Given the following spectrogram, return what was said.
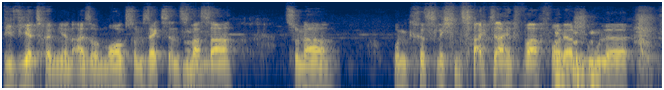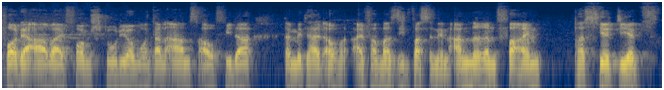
wie wir trainieren. Also morgens um sechs ins mhm. Wasser mhm. zu einer unchristlichen Zeit einfach vor der Schule, vor der Arbeit, vorm Studium und dann abends auch wieder, damit er halt auch einfach mal sieht, was in den anderen Vereinen passiert, die jetzt,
